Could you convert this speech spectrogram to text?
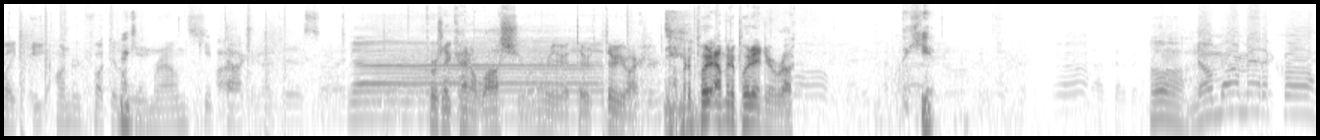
like 800 fucking Okay. rounds? Keep talking about this. Of course, I kind of lost you. Where are you? at? There, there you are. I'm gonna put I'm gonna put it in your ruck. Thank you. Oh, No more medical.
